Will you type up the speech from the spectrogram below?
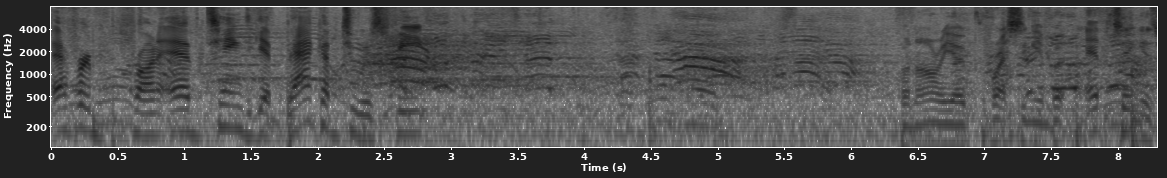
effort from Ev Ting to get back up to his feet. Banario pressing him, but Ev Ting is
